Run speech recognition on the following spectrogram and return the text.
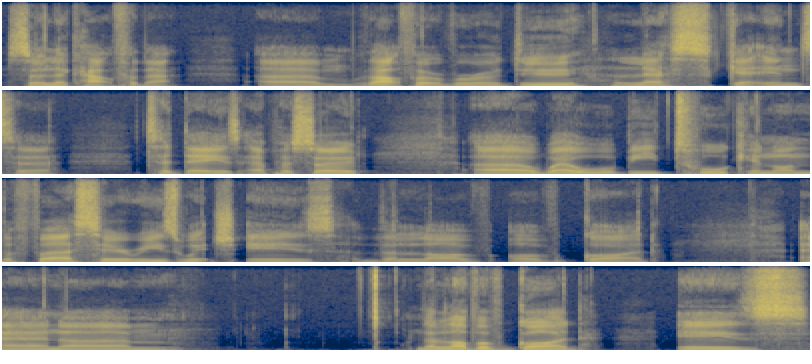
so look out for that. Um, without further ado, let's get into today's episode, uh, where we'll be talking on the first series, which is the love of God, and um, the love of God is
